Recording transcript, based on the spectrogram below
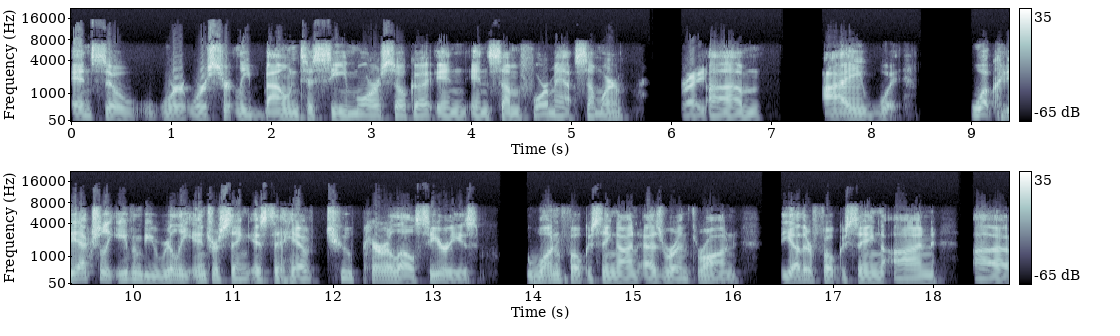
and so we're we're certainly bound to see more Ahsoka in in some format somewhere. Right. Um I would what could actually even be really interesting is to have two parallel series, one focusing on Ezra and Thrawn, the other focusing on uh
